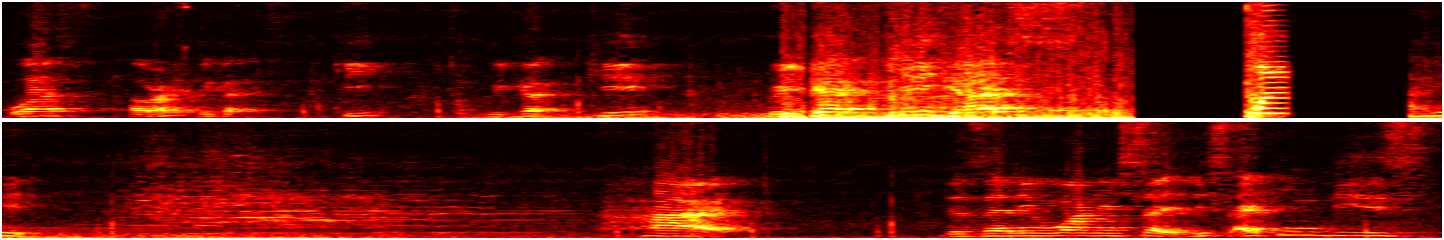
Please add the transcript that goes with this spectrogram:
What's alright? We got key. We got key. We got key, guys. Hi. Does anyone inside this? I think this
